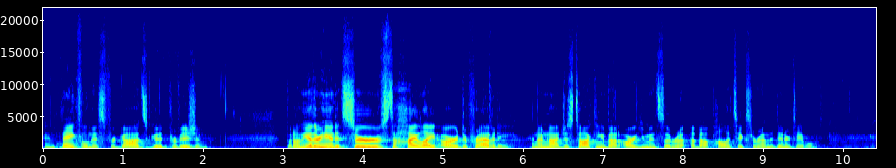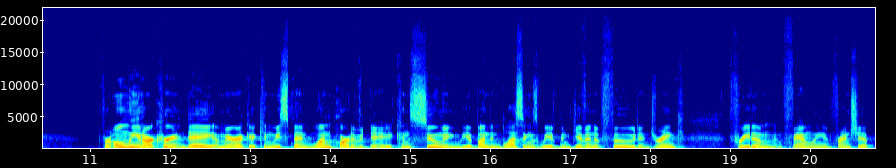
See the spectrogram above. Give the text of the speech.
and thankfulness for God's good provision. But on the other hand, it serves to highlight our depravity. And I'm not just talking about arguments about politics around the dinner table. For only in our current day, America, can we spend one part of a day consuming the abundant blessings we have been given of food and drink, freedom and family and friendship,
